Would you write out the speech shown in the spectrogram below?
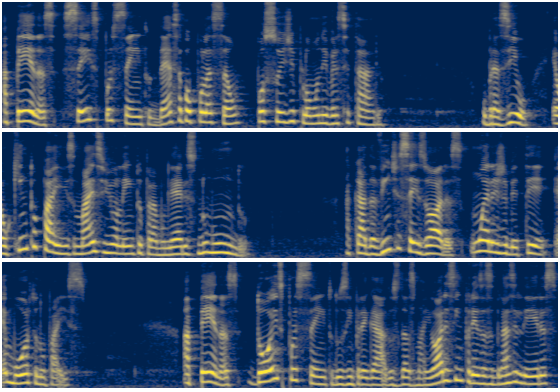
Apenas 6% dessa população possui diploma universitário. O Brasil é o quinto país mais violento para mulheres no mundo. A cada 26 horas, um LGBT é morto no país. Apenas 2% dos empregados das maiores empresas brasileiras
